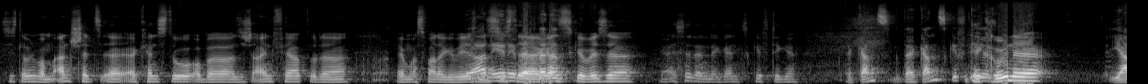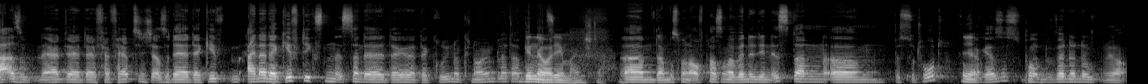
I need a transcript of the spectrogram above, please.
siehst glaube ich beim Anschnitt äh, erkennst du, ob er sich einfärbt oder irgendwas war da gewesen. Ja, das nee, ist nee, der wenn- ganz das- gewisse, wie heißt der denn, der ganz giftige? Der ganz, der ganz giftige. Der grüne, Ja, also der, der, verfärbt sich nicht. Also der, der Gift, einer der giftigsten ist dann der, der, der grüne Knollenblätter. genau, den meine ich doch. Ähm, da muss man aufpassen, weil wenn du den isst, dann ähm, bist du tot. Ja. Vergiss es. Punkt. Wenn du, ne- ja,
